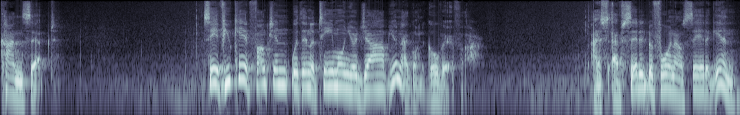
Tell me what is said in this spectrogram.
concept. See, if you can't function within a team on your job, you're not going to go very far. I, have said it before and I'll say it again.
